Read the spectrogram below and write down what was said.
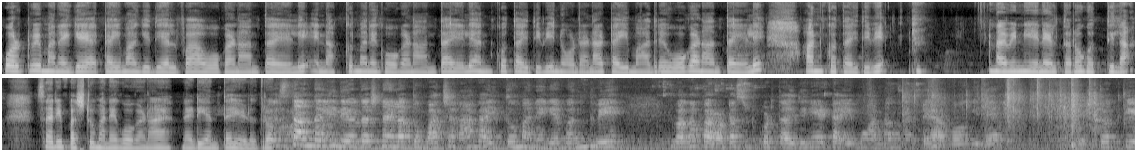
ಹೊರಟ್ವಿ ಮನೆಗೆ. ಟೈಮ್ ಆಗಿದೆಯಲ್ವಾ? ಹೋಗೋಣ ಅಂತ ಹೇಳಿ. ಇನ್ನು ಅಕ್ಕನ ಮನೆಗೆ ಹೋಗೋಣ ಅಂತ ಹೇಳಿ ಅನ್ಕೋತಾ ಇದ್ದೀವಿ. ನೋಡೋಣ. ಟೈಮ್ ಆದರೆ ಹೋಗೋಣ ಅಂತ ಹೇಳಿ ಅನ್ಕೋತಾ ಇದ್ದೀವಿ. ನಾವಿನ್ನು ಏನು ಹೇಳ್ತಾರೋ ಗೊತ್ತಿಲ್ಲ. ಸರಿ ಫಸ್ಟು ಮನೆಗೆ ಹೋಗೋಣ. ನಡಿ ಅಂತ ಹೇಳಿದ್ರು. ದೇವಸ್ಥಾನದಲ್ಲಿ ದೇವದರ್ಶನ ಎಲ್ಲ ತುಂಬ ಚೆನ್ನಾಗಾಯಿತು. ಮನೆಗೆ ಬಂದ್ವಿ. ಇವಾಗ ಪರೋಟ ಸುಟ್ಕೊಡ್ತಾ ಇದ್ದೀನಿ. ಟೈಮು ಹನ್ನೊಂದು ಗಂಟೆ ಆಗೋಗಿದೆ. ಎಷ್ಟೊತ್ತಿಗೆ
